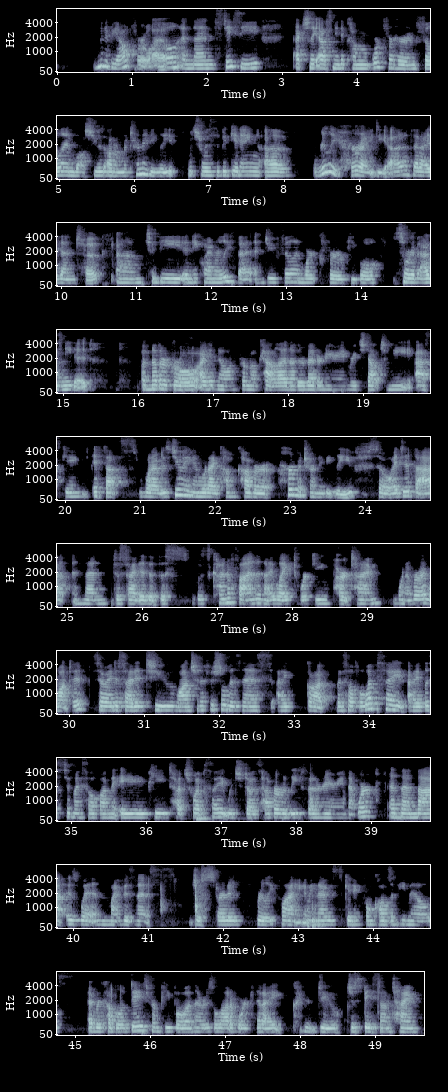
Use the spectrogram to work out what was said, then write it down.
I'm going to be out for a while. And then Stacy actually asked me to come work for her and fill in while she was out on maternity leave, which was the beginning of really her idea that I then took um, to be an equine relief vet and do fill in work for people sort of as needed another girl I had known from Ocala, another veterinarian, reached out to me asking if that's what I was doing and would I come cover her maternity leave. So I did that and then decided that this was kind of fun and I liked working part time whenever I wanted. So I decided to launch an official business. I got myself a website. I listed myself on the AAEP Touch website, which does have a relief veterinarian network. And then that is when my business just started really flying. I mean, I was getting phone calls and emails every couple of days from people, and there was a lot of work that I couldn't do just based on time.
